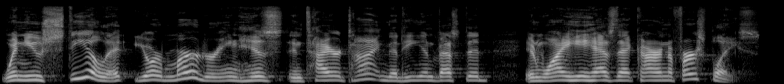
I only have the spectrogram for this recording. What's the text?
when you steal it, you're murdering his entire time that he invested in why he has that car in the first place.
